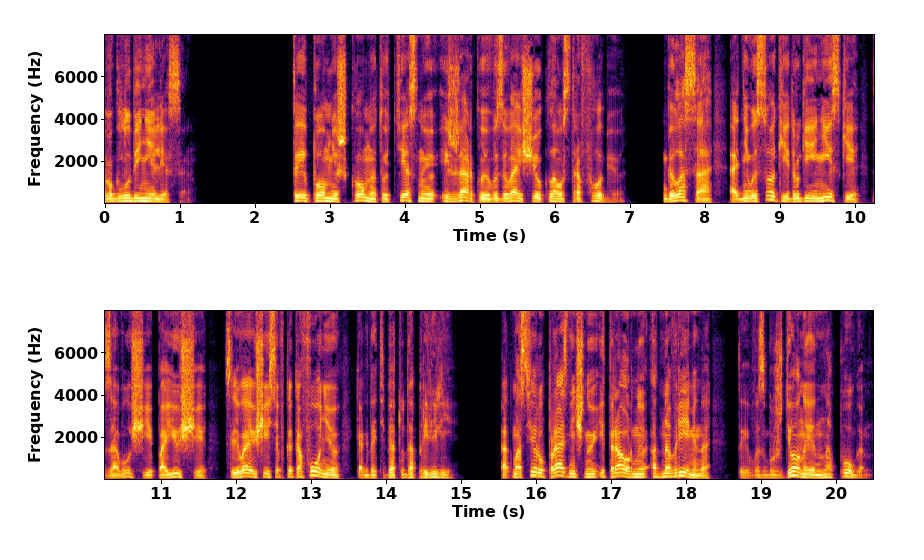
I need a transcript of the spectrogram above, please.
в глубине леса. Ты помнишь комнату тесную и жаркую, вызывающую клаустрофобию. Голоса, одни высокие, другие низкие, зовущие, поющие, сливающиеся в какофонию, когда тебя туда привели. Атмосферу праздничную и траурную одновременно. Ты возбужден и напуган.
